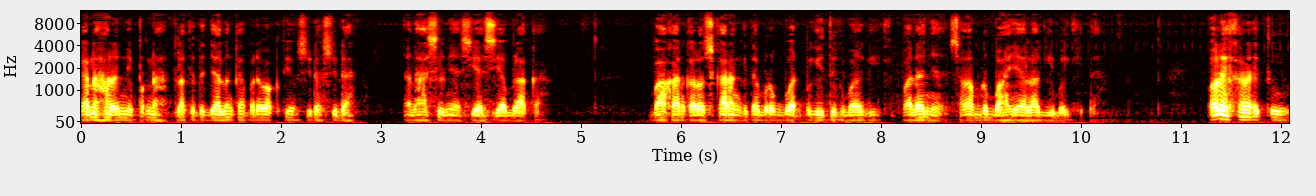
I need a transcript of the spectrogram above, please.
Karena hal ini pernah telah kita jalankan pada waktu yang sudah-sudah dan hasilnya sia-sia belaka. Bahkan kalau sekarang kita berbuat begitu kepadanya, sangat berbahaya lagi bagi kita. Oleh karena itu,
